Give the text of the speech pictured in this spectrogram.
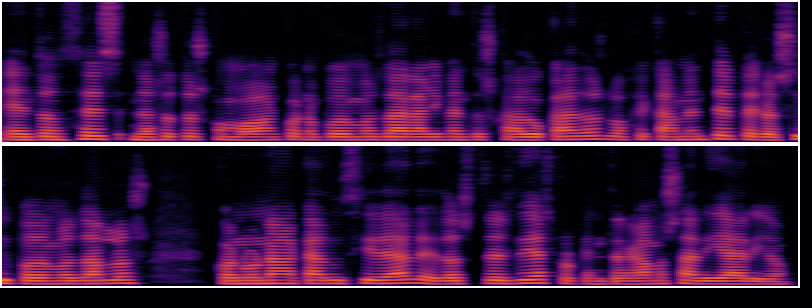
Entonces, nosotros como banco no podemos dar alimentos caducados, lógicamente, pero sí podemos darlos con una caducidad de dos, tres días porque entregamos a diario.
